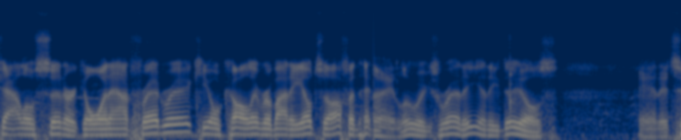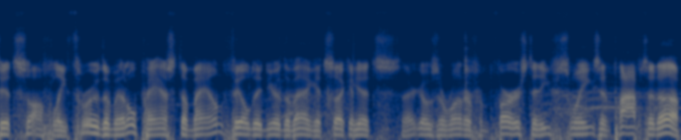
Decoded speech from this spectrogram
shallow center. Going out Frederick. He'll call everybody else off. And then hey, Lewig's ready, and he deals. And it's hit softly through the middle, past the mound, fielded near the bag at second. Hits. There goes a runner from first, and he swings and pops it up.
